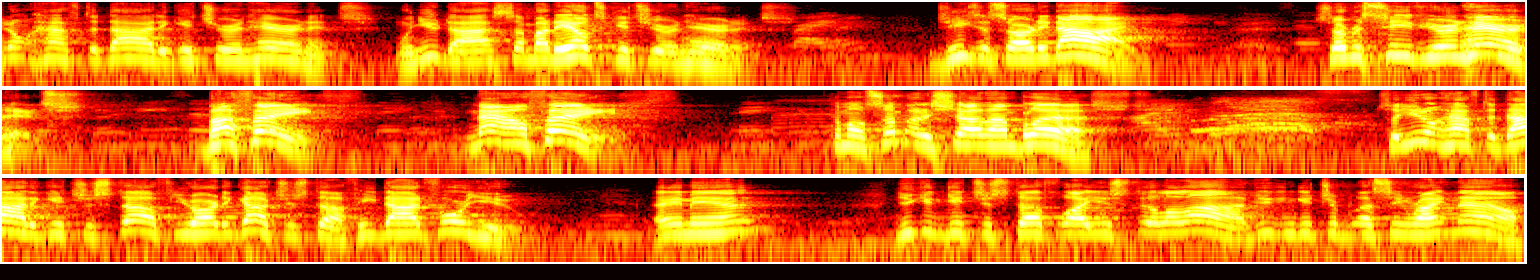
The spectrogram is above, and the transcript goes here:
don't have to die to get your inheritance? When you die, somebody else gets your inheritance. Jesus already died. So receive your inheritance by faith. Now, faith. Come on, somebody shout, I'm blessed. So you don't have to die to get your stuff. You already got your stuff. He died for you. Amen. You can get your stuff while you're still alive. You can get your blessing right now.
